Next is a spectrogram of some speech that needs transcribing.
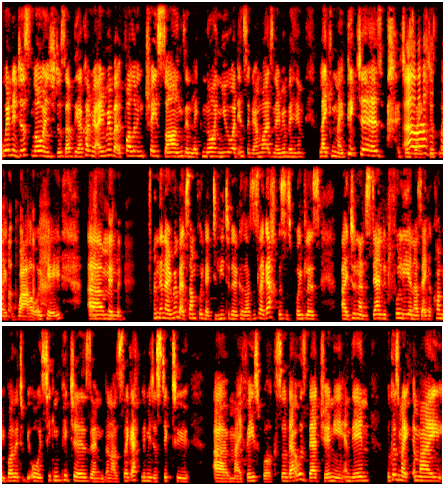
when it just launched or something. I can't remember. I remember following Trey Songz and like knowing knew what Instagram was. And I remember him liking my pictures. It's just oh. like, just like, wow, okay. Um, and then I remember at some point I deleted it because I was just like, ah, this is pointless. I didn't understand it fully. And I was like, I can't be bothered to be always taking pictures. And, and I was like, ah, let me just stick to uh, my Facebook. So that was that journey. And then because my my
